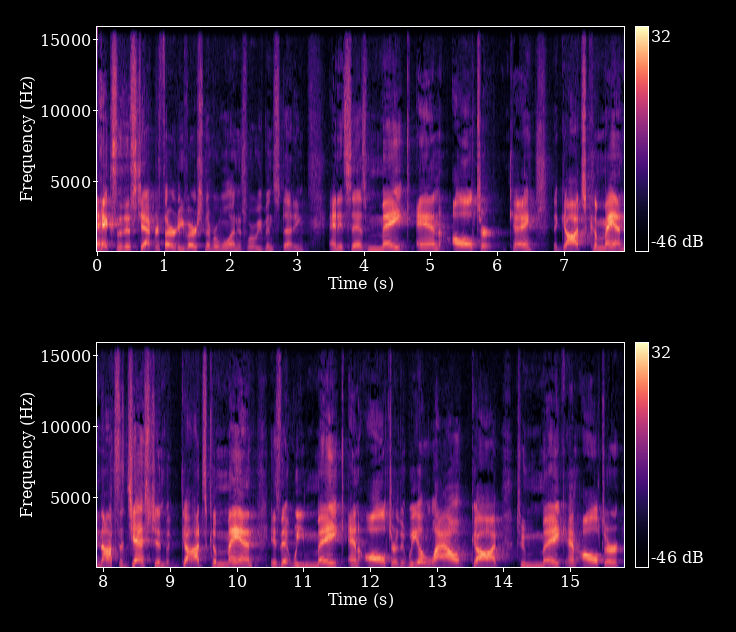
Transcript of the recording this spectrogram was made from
Exodus chapter 30, verse number 1 is where we've been studying. And it says, Make an altar. Okay? That God's command, not suggestion, but God's command is that we make an altar, that we allow God to make an altar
